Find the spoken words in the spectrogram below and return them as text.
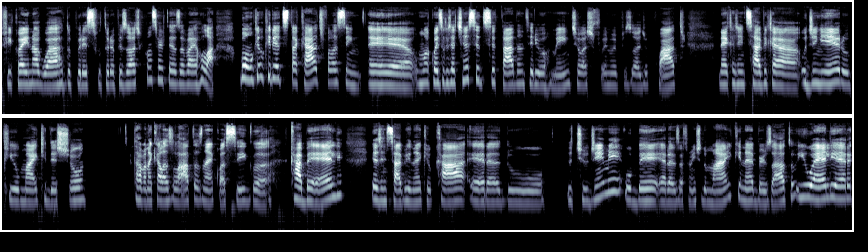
fico aí no aguardo por esse futuro episódio que com certeza vai rolar. Bom, o que eu queria destacar, te falar assim, é uma coisa que já tinha sido citada anteriormente, eu acho que foi no episódio 4, né, que a gente sabe que a, o dinheiro que o Mike deixou estava naquelas latas, né, com a sigla KBL, e a gente sabe, né, que o K era do do tio Jimmy, o B era exatamente do Mike, né, Berzato, e o L era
